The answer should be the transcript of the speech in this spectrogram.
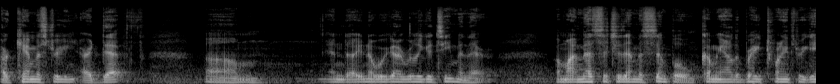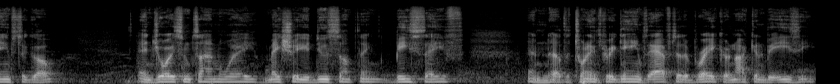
our chemistry, our depth, um, and uh, you know we got a really good team in there. Uh, my message to them is simple: coming out of the break, 23 games to go. Enjoy some time away. Make sure you do something. Be safe. And uh, the 23 games after the break are not going to be easy,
